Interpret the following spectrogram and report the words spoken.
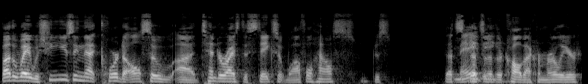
By the way, was she using that cord to also uh, tenderize the steaks at Waffle House? Just that's Maybe. that's another callback from earlier.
